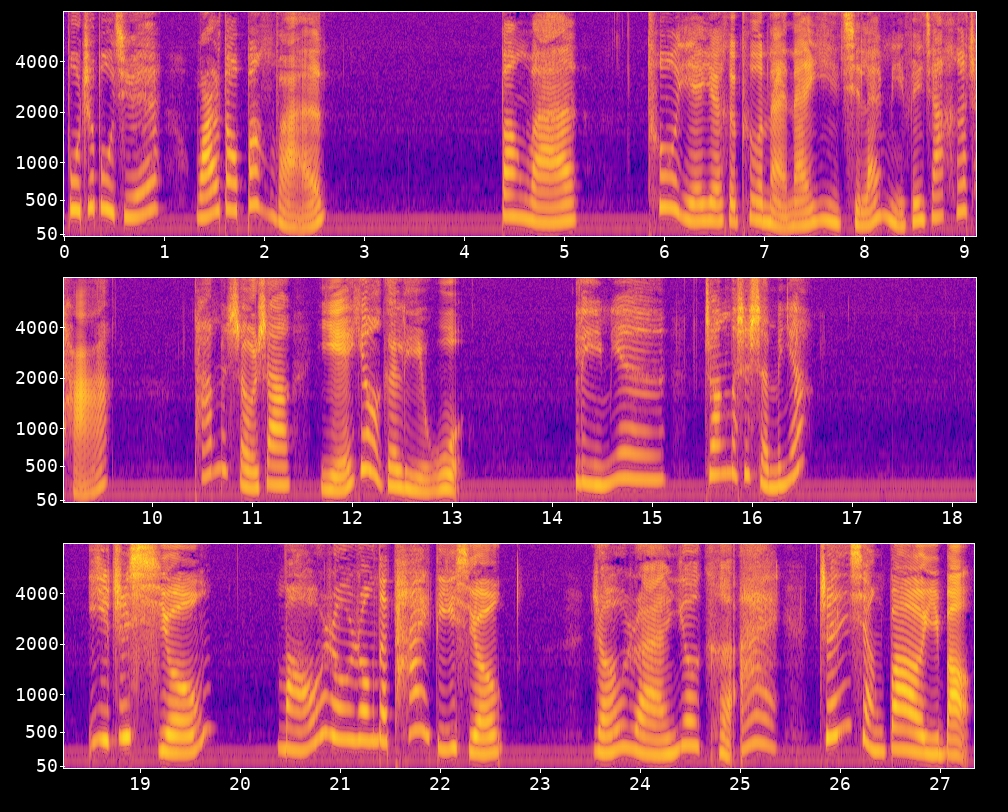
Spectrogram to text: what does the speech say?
不知不觉玩到傍晚。傍晚，兔爷爷和兔奶奶一起来米菲家喝茶，他们手上也有个礼物，里面装的是什么呀？一只熊，毛茸茸的泰迪熊，柔软又可爱，真想抱一抱。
